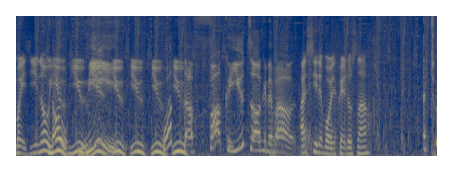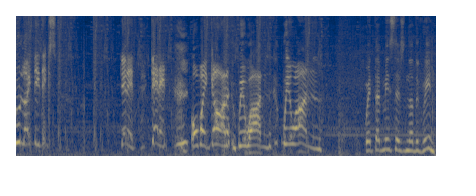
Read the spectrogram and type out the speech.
Wait, you know No, you, you, me. you, you, you, you, What you. the fuck are you talking about? I see the void cradles now. Uh, two lightning dicks. Get it! Get it! Oh my god! We won! We won! Wait, that means there's another green.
